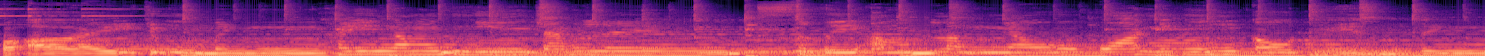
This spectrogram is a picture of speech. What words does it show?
Thoại chúng những câu chuyện tình.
